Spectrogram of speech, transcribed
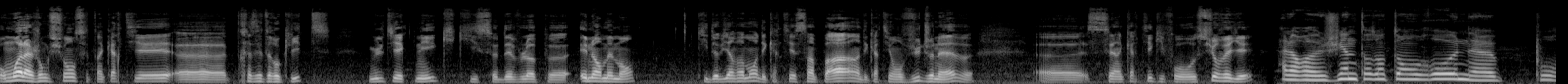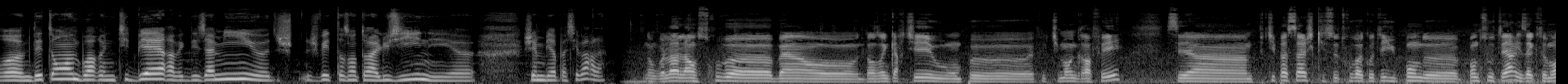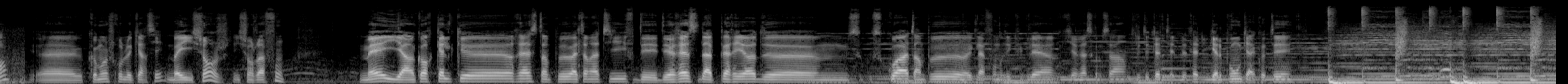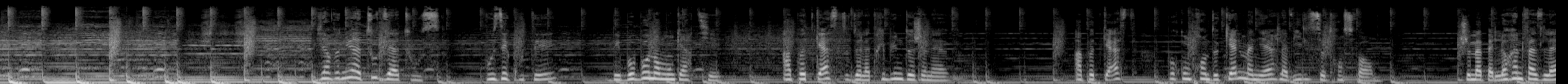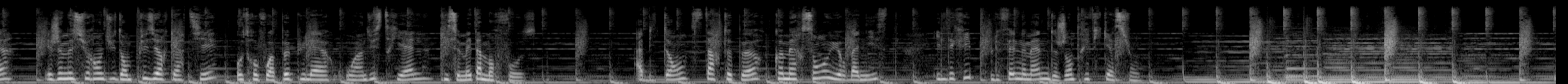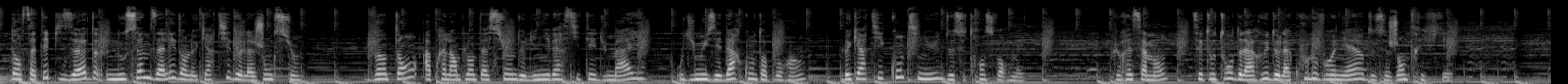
Pour moi, la Jonction, c'est un quartier euh, très hétéroclite, multiethnique, qui se développe euh, énormément, qui devient vraiment des quartiers sympas, des quartiers en vue de Genève. Euh, c'est un quartier qu'il faut surveiller. Alors, euh, je viens de temps en temps au Rhône euh, pour me détendre, boire une petite bière avec des amis. Je- vais de temps en temps à l'usine et j'aime bien passer par là. Donc voilà, là on se trouve ben, dans un quartier où on peut effectivement graffer. C'est un petit passage qui se trouve à côté du pont de pont de sous-terre exactement. Euh, comment je trouve le quartier? Bah il change, il change à fond. Mais il y a encore quelques restes un peu alternatifs, des, des restes de la période euh, squat un peu avec la fonderie Kugler qui reste comme ça. Peut-être peut-être du galpon qui est à côté. Bienvenue à toutes et à tous. Vous écoutez Des bobos dans mon quartier, un podcast de la Tribune de Genève. Un podcast pour comprendre de quelle manière la ville se transforme. Je m'appelle Lorraine Fazler et je me suis rendue dans plusieurs quartiers, autrefois populaires ou industriels, qui se métamorphosent. Habitants, start-upers, commerçants ou urbanistes, ils décryptent le phénomène de gentrification. Dans cet épisode, nous sommes allés dans le quartier de la Jonction. 20 ans après l'implantation de l'Université du Mail ou du Musée d'art contemporain, le quartier continue de se transformer. Plus récemment, c'est au tour de la rue de la Coulouvrenière de se gentrifier.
